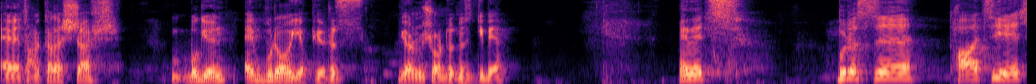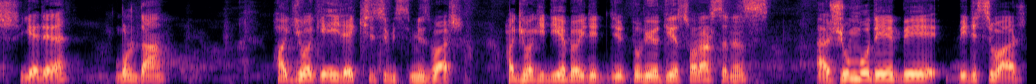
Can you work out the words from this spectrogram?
Evet arkadaşlar. Bugün ev vlog yapıyoruz. Görmüş olduğunuz gibi. Evet. Burası tatil yeri. Burada Hagi Wagi ile Kisimisimiz var. Hagi diye böyle duruyor diye sorarsanız e, Jumbo diye bir birisi var.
